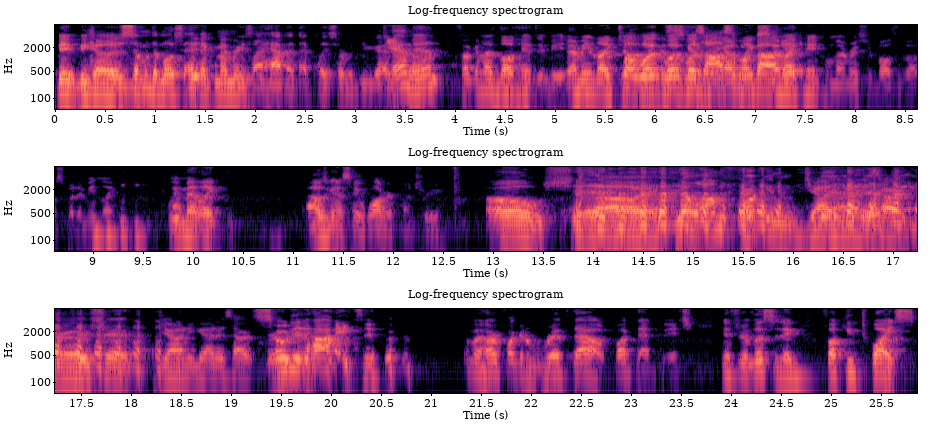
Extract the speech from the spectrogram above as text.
Be- because Some of the most epic memories I have at that place are with you guys. yeah, so. man, fucking, I love Hampton Beach. I mean, like, John, But what- like, this what- is gonna what's bring up, awesome like, about it- painful memories for both of us, but I mean, like, we met like, I was gonna say water country. Oh shit! Oh, yeah. Yo, I'm fucking Johnny yeah, got his heart, bro. for sure. Johnny got his heart. So did I, dude. My heart fucking ripped out. Fuck that bitch. And if you're listening, fuck you twice.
